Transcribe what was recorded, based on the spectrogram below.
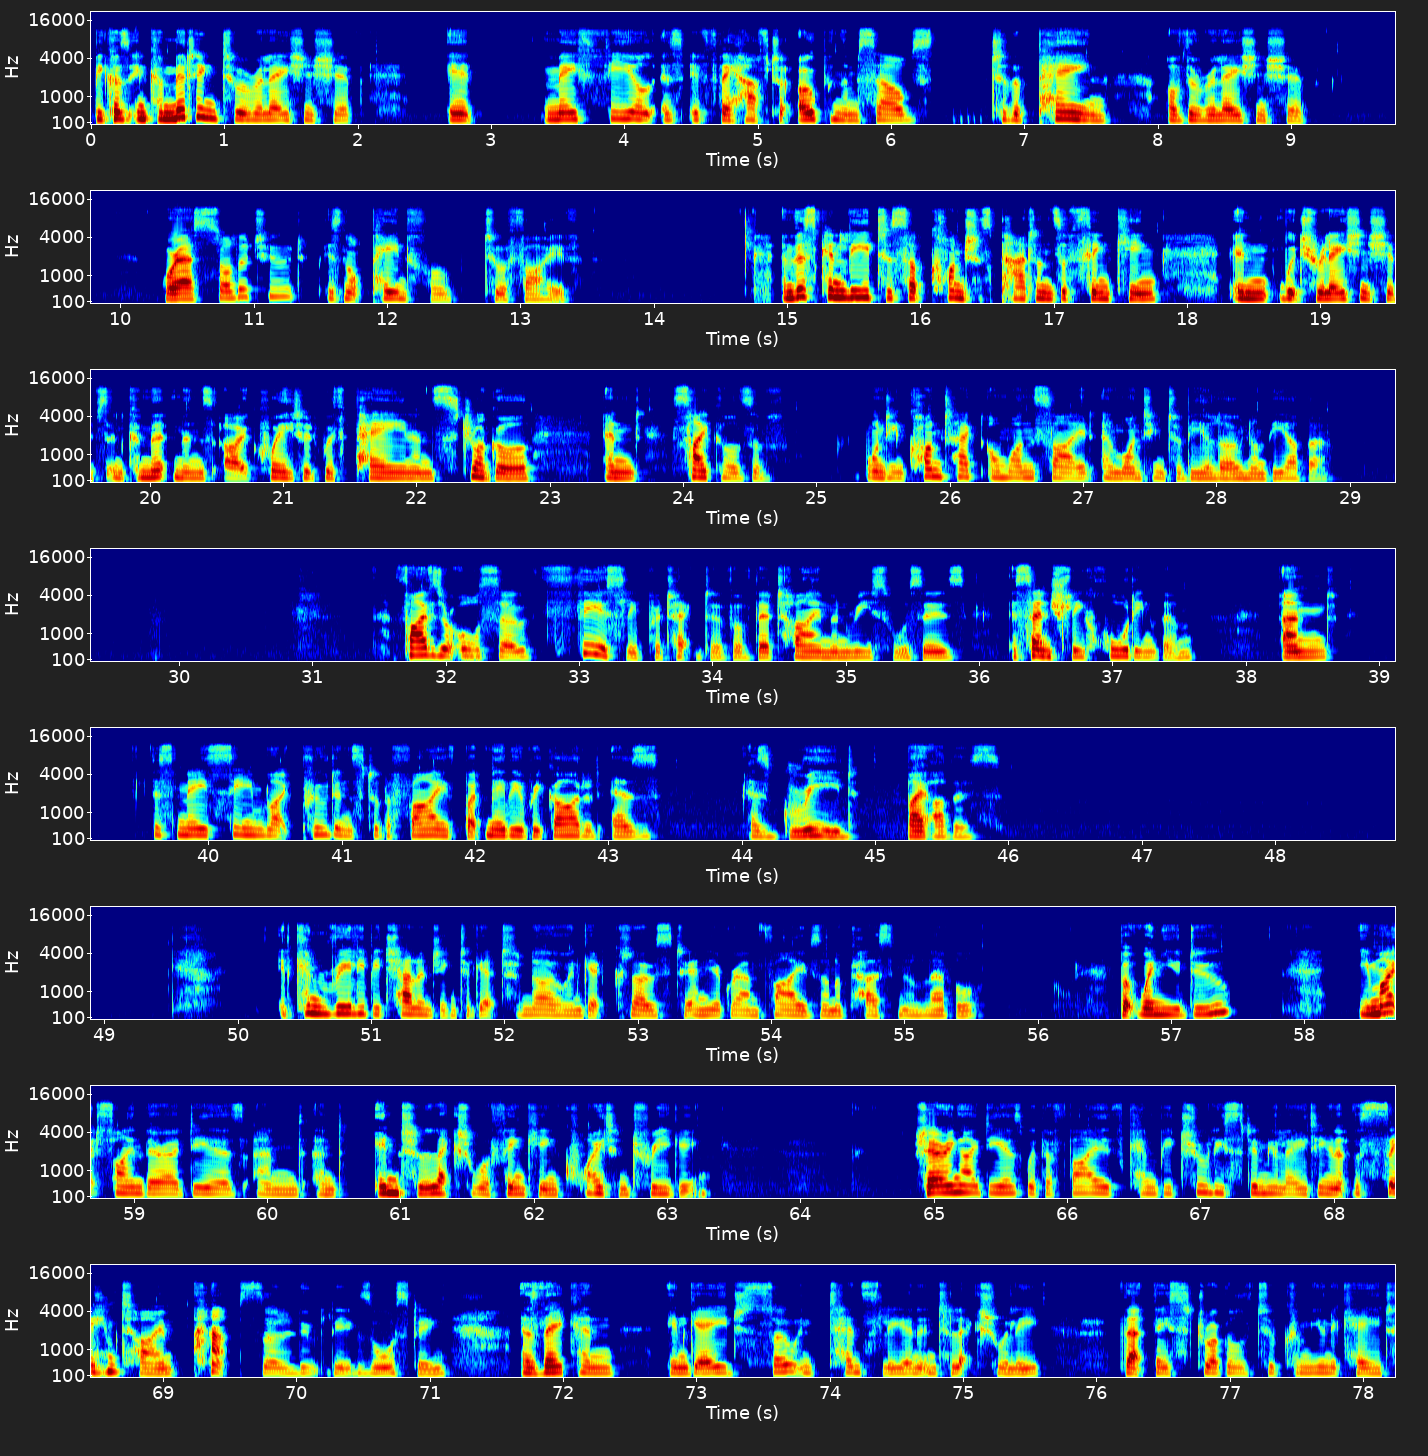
Because in committing to a relationship, it may feel as if they have to open themselves to the pain of the relationship, whereas solitude is not painful to a five. And this can lead to subconscious patterns of thinking in which relationships and commitments are equated with pain and struggle and cycles of wanting contact on one side and wanting to be alone on the other. Fives are also fiercely protective of their time and resources, essentially hoarding them. And this may seem like prudence to the five, but may be regarded as, as greed by others. It can really be challenging to get to know and get close to Enneagram 5s on a personal level. But when you do, you might find their ideas and, and intellectual thinking quite intriguing. Sharing ideas with a five can be truly stimulating and at the same time absolutely exhausting, as they can engage so intensely and intellectually that they struggle to communicate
